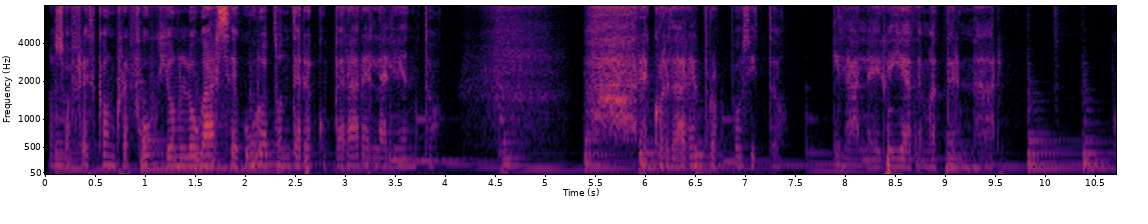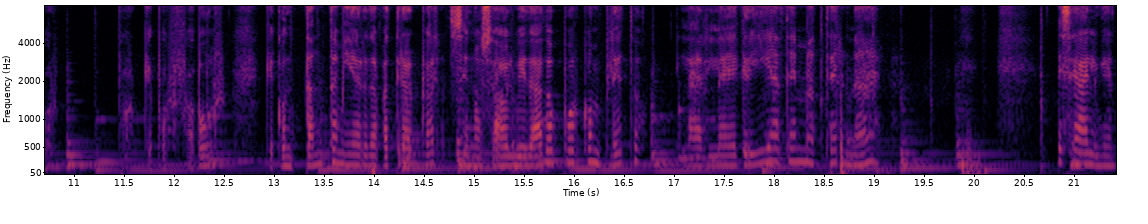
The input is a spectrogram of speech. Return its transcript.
nos ofrezca un refugio, un lugar seguro donde recuperar el aliento, recordar el propósito y la alegría de maternar. porque por favor, que con tanta mierda patriarcal se nos ha olvidado por completo la alegría de maternar. Ese alguien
